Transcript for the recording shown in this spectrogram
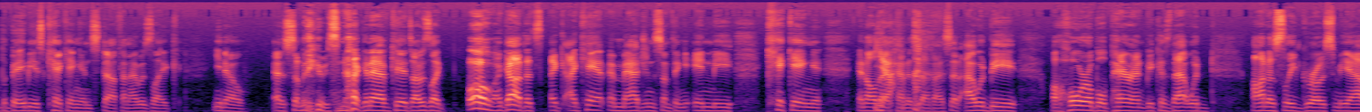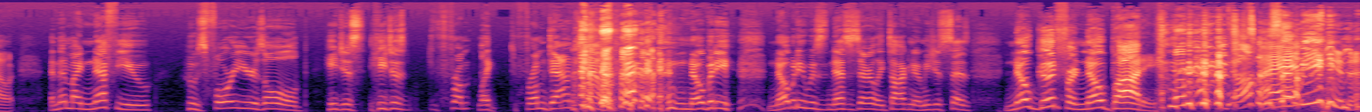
the baby is kicking and stuff and i was like you know as somebody who's not gonna have kids i was like oh my god that's like i can't imagine something in me kicking and all that Yeah. kind of stuff. I said i would be a horrible parent because that would honestly gross me out. And then my nephew who's four years old he just he just from like from downtown and nobody nobody was necessarily talking to him. He just says no good for nobody. What does that mean?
